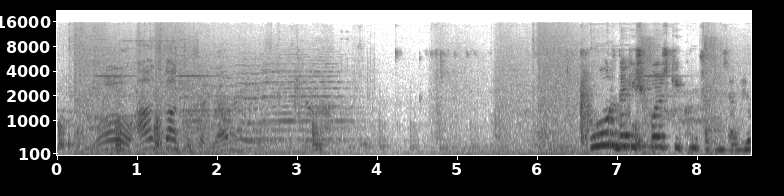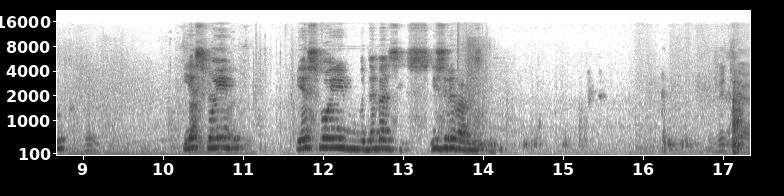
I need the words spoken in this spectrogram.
Wow, a on skąd tu się wziął? Kurde, jakiś polski kluczek mnie zabił. Jest gdzie moim, wchodził. jest moim Nemesis i zrywam z nim. Życie.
